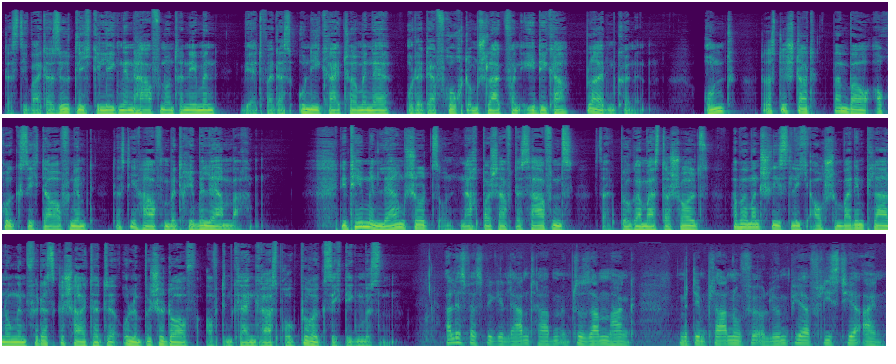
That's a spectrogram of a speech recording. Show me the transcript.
dass die weiter südlich gelegenen Hafenunternehmen, wie etwa das Unikai-Terminal oder der Fruchtumschlag von Edeka, bleiben können. Und dass die Stadt beim Bau auch Rücksicht darauf nimmt, dass die Hafenbetriebe Lärm machen. Die Themen Lärmschutz und Nachbarschaft des Hafens, sagt Bürgermeister Scholz, habe man schließlich auch schon bei den Planungen für das gescheiterte Olympische Dorf auf dem kleinen Grasbrook berücksichtigen müssen. Alles, was wir gelernt haben im Zusammenhang mit den Planungen für Olympia, fließt hier ein.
